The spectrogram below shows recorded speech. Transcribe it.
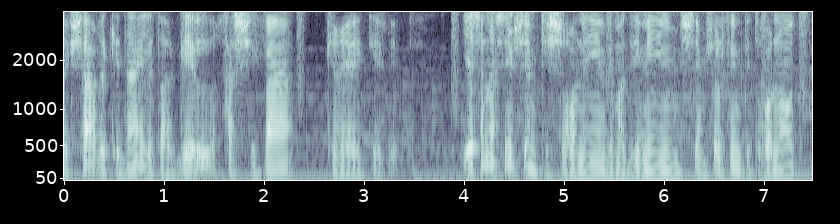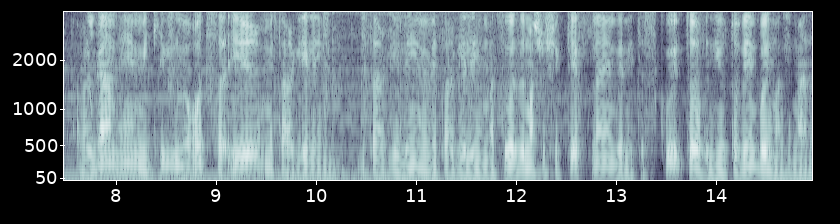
אפשר וכדאי לתרגל חשיבה קריאטיבית. יש אנשים שהם כישרונים ומדהימים, שהם שולפים פתרונות, אבל גם הם מגיל מאוד צעיר מתרגלים. מתרגלים ומתרגלים, מצאו איזה משהו שכיף להם והם התעסקו איתו ונהיו טובים בו עם הזמן.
